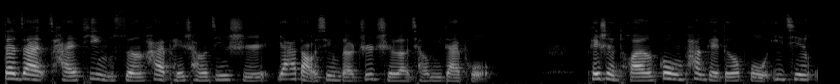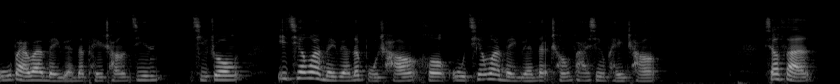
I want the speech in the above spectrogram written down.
但在裁定损害赔偿金时，压倒性地支持了强尼戴普。陪审团共判给德普一千五百万美元的赔偿金，其中一千万美元的补偿和五千万美元的惩罚性赔偿。相反，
